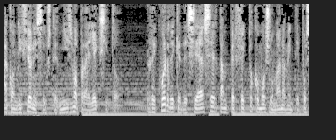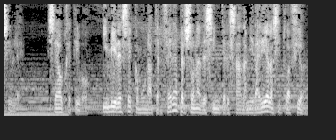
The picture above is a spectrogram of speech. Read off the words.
Acondiciónese usted mismo para el éxito. Recuerde que desea ser tan perfecto como es humanamente posible. Sea objetivo, y mírese como una tercera persona desinteresada miraría la situación.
